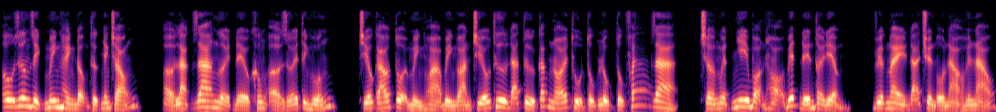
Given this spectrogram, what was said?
Âu Dương Dịch Minh hành động thực nhanh chóng, ở lạc gia người đều không ở dưới tình huống, chiếu cáo tội mình hòa bình đoàn chiếu thư đã từ các nói thủ tục lục tục phát ra, chờ Nguyệt Nhi bọn họ biết đến thời điểm, việc này đã chuyển ồn ào huyên áo.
